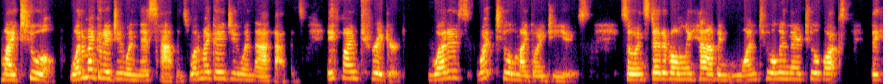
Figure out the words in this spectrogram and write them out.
My tool. What am I going to do when this happens? What am I going to do when that happens? If I'm triggered, what is what tool am I going to use? So instead of only having one tool in their toolbox, they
